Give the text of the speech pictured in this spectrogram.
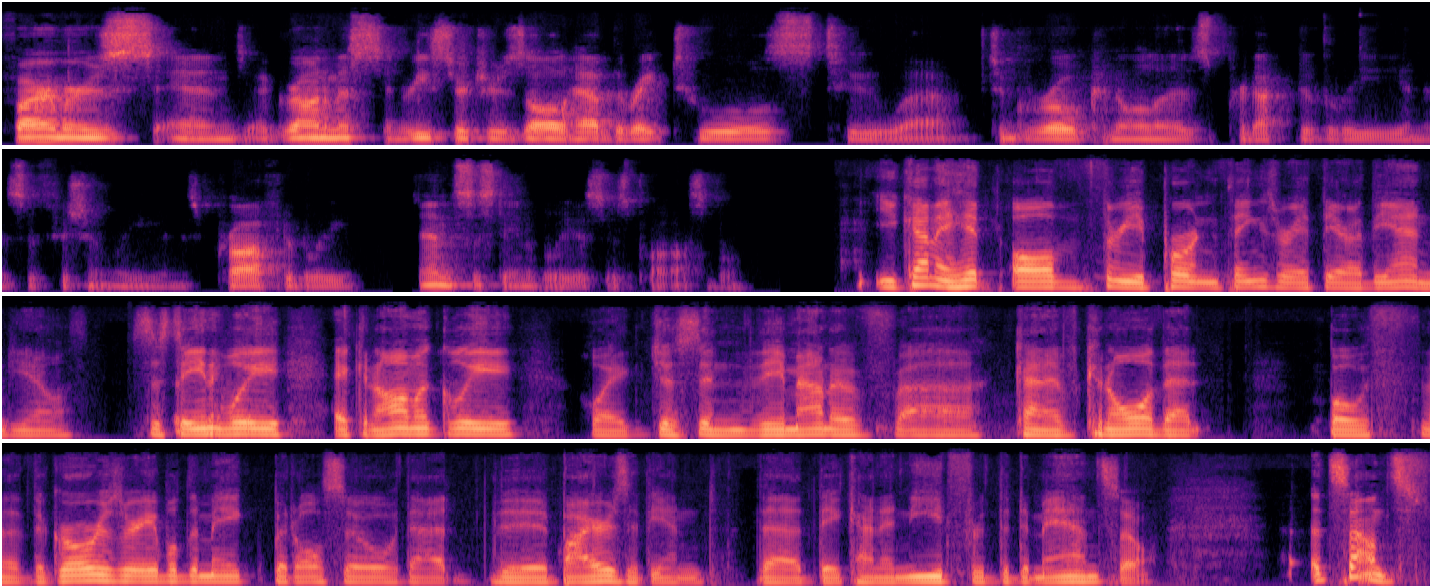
farmers and agronomists and researchers all have the right tools to uh, to grow canola as productively and as efficiently and as profitably and sustainably as, as possible. You kind of hit all the three important things right there at the end, you know, sustainably, economically, like just in the amount of uh, kind of canola that both the, the growers are able to make, but also that the buyers at the end that they kind of need for the demand. So it sounds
